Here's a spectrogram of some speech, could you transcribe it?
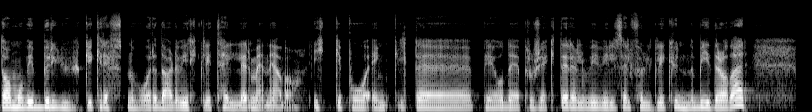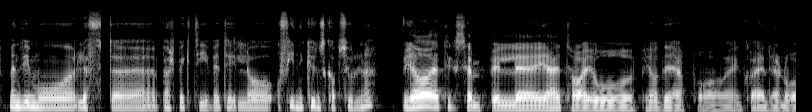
da må vi bruke kreftene våre der det virkelig teller, mener jeg da. Ikke på enkelte ph.d.-prosjekter, eller vi vil selvfølgelig kunne bidra der. Men vi må løfte perspektivet til å, å finne kunnskapshullene. Ja, et eksempel. Jeg tar jo ph.d. på NKRR nå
